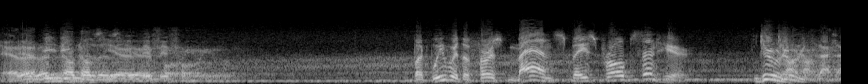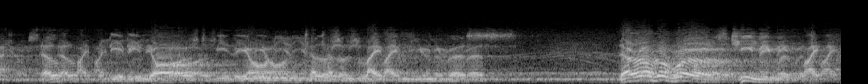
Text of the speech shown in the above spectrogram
There have been others here before you. But we were the first manned space probe sent here. Do not flatter yourself by believing yours to be the only intelligent life in the universe. There are other worlds teeming with life,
